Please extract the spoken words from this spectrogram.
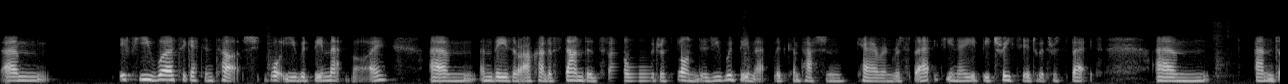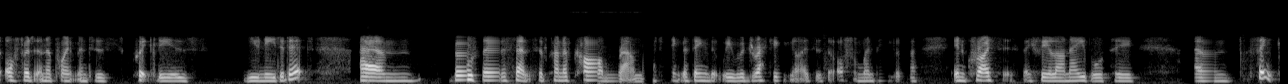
um, if you were to get in touch, what you would be met by, um, and these are our kind of standards for how we would respond, is you would be met with compassion, care, and respect. You know, you'd be treated with respect um, and offered an appointment as quickly as you needed it. Um, but also the sense of kind of calm around. I think the thing that we would recognise is that often when people are in crisis, they feel unable to um, think.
